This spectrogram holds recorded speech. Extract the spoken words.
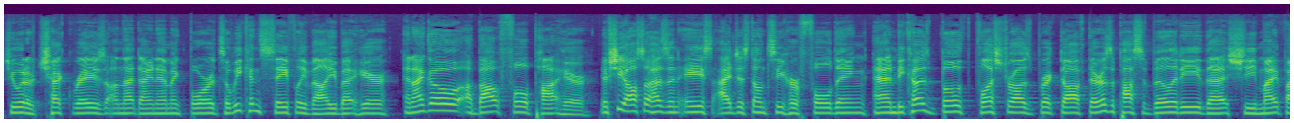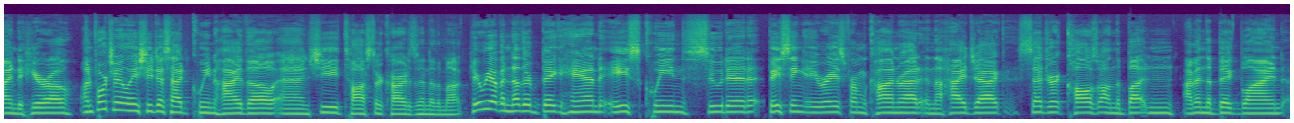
she would have check raised on that dynamic board, so we can safely value bet here. And I go about full pot here. If she also has an ace, I just don't see her folding. And because both flush draws bricked off, there is a possibility that she might find a hero. Unfortunately, she just had queen high though, and she tossed her cards into the muck. Here we have another big hand, ace queen suited, facing a raise from Conrad in the hijack. Cedric calls on the button. I'm in the big blind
